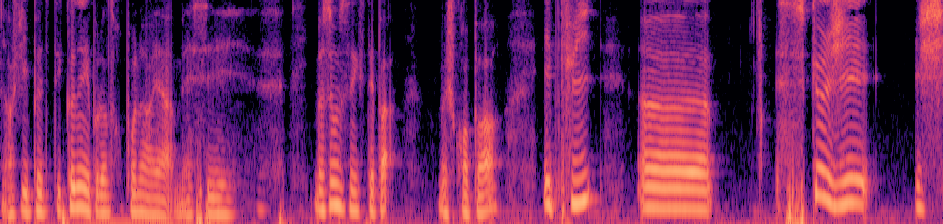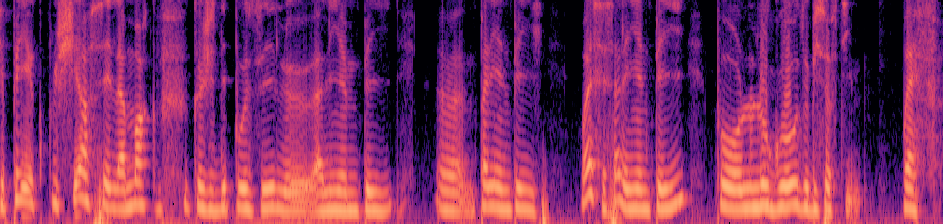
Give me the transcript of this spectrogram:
alors je dis peut-être des conneries pour l'entrepreneuriat, mais c'est, il me semble que ça n'existait pas, mais je crois pas. Et puis, euh, ce que j'ai j'ai payé plus cher, c'est la marque que j'ai déposée le, à l'INPI. Euh, pas l'INPI. Ouais, c'est ça, l'INPI pour le logo de Ubisoft Team. Bref.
